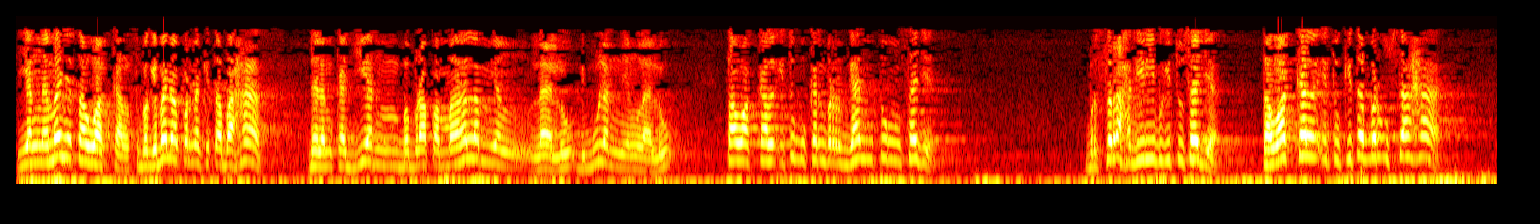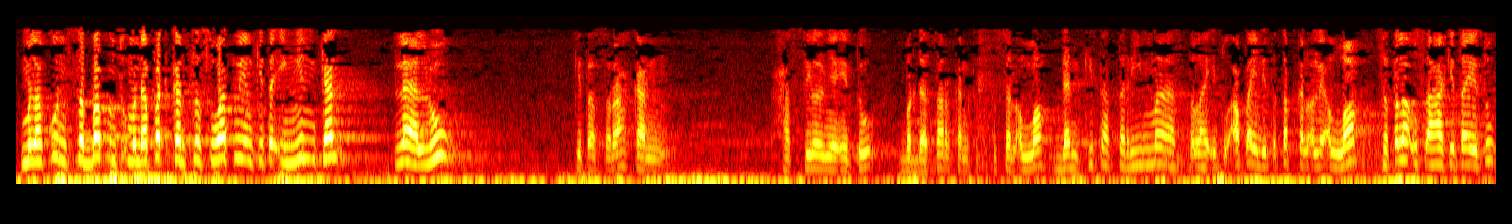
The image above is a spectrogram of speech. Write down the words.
Yang namanya tawakal, sebagaimana pernah kita bahas, dalam kajian beberapa malam yang lalu, di bulan yang lalu, tawakal itu bukan bergantung saja. Berserah diri begitu saja. Tawakal itu kita berusaha melakukan sebab untuk mendapatkan sesuatu yang kita inginkan, lalu kita serahkan hasilnya itu berdasarkan keputusan Allah dan kita terima setelah itu apa yang ditetapkan oleh Allah setelah usaha kita itu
